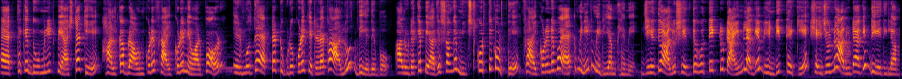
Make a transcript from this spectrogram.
এক থেকে দু মিনিট পেঁয়াজটাকে হালকা ব্রাউন করে ফ্রাই করে নেওয়ার পর এর মধ্যে একটা টুকরো করে কেটে রাখা আলু দিয়ে দেব। আলুটাকে পেঁয়াজের সঙ্গে মিক্সড করতে করতে ফ্রাই করে নেব এক মিনিট মিডিয়াম ফ্লেমে। যেহেতু আলু সেদ্ধ হতে একটু টাইম লাগে ভেন্ডির থেকে, সেই জন্য আলুটা আগে দিয়ে দিলাম।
